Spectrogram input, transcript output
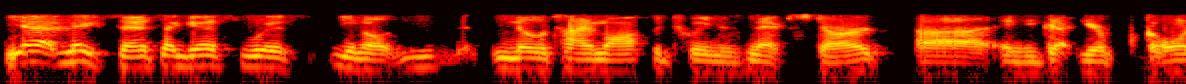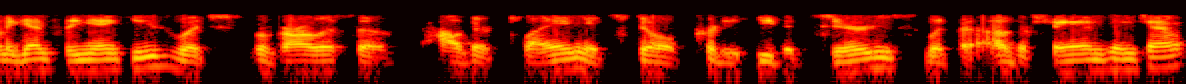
Yeah, it makes sense. I guess with you know no time off between his next start, uh, and you got you're going against the Yankees, which regardless of how they're playing, it's still a pretty heated series with the other fans in town.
